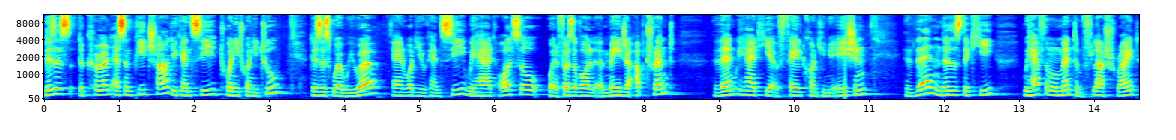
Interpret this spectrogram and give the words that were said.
This is the current S&P chart. You can see 2022. This is where we were. And what you can see, we had also, well, first of all, a major uptrend. Then we had here a failed continuation. Then, this is the key, we have the momentum flush, right?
